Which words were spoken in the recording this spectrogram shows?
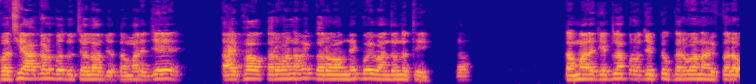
પછી આગળ બધું ચલાવજો. તમારે જે તાઇફાઓ કરવાના હોય કરો. અમને કોઈ વાંધો નથી. તમારે જેટલા પ્રોજેક્ટો કરવાના હોય કરો.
